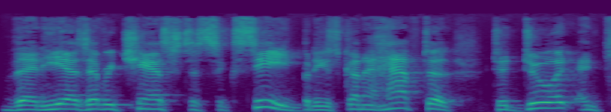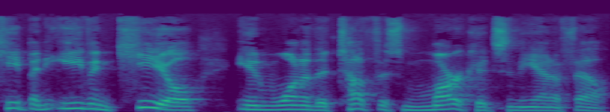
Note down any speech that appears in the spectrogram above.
then he has every chance to succeed. But he's going to have to to do it and keep an even keel in one of the toughest markets in the NFL.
